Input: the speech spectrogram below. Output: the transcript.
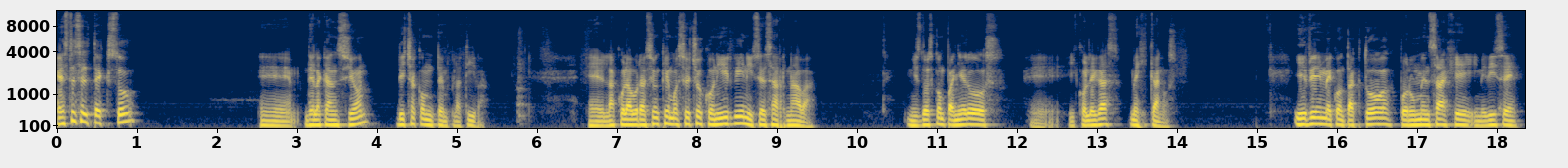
Este es el texto eh, de la canción Dicha Contemplativa. Eh, la colaboración que hemos hecho con Irving y César Nava, mis dos compañeros eh, y colegas mexicanos. Irving me contactó por un mensaje y me dice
